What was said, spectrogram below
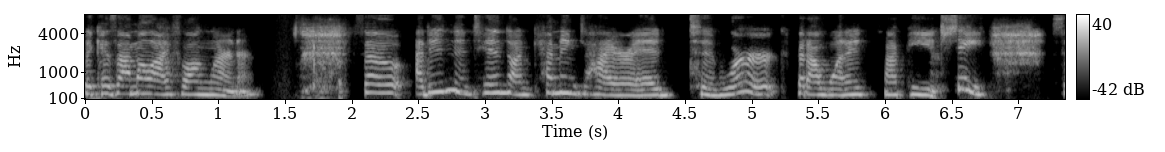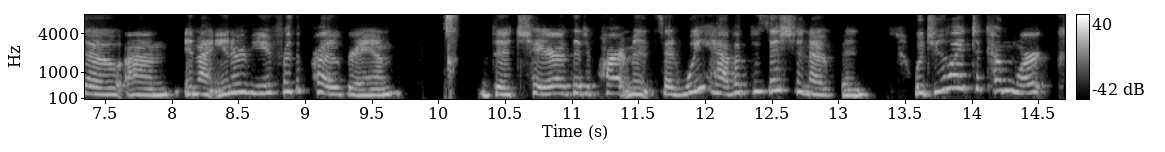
because I'm a lifelong learner. So I didn't intend on coming to higher ed to work, but I wanted my PhD. So um, in my interview for the program, the chair of the department said, We have a position open. Would you like to come work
